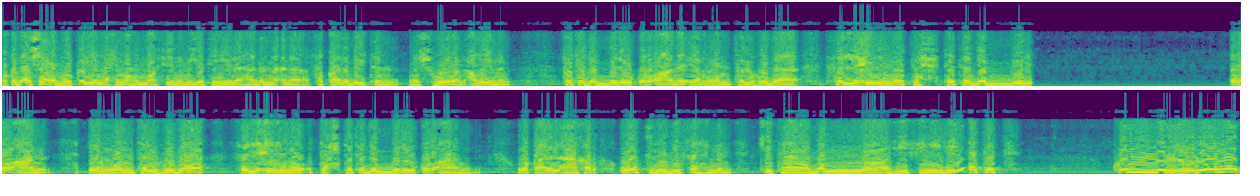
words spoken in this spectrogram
وقد أشار ابن القيم رحمه الله في نميته إلى هذا المعنى فقال بيتا مشهورا عظيما فتدبر القرآن إن رمت الهدى فالعلم تحت تدبر القرآن إن رمت الهدى فالعلم تحت تدبر القرآن. وقال الآخر واتل بفهم كتاب الله فيه أتت. كل العلوم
